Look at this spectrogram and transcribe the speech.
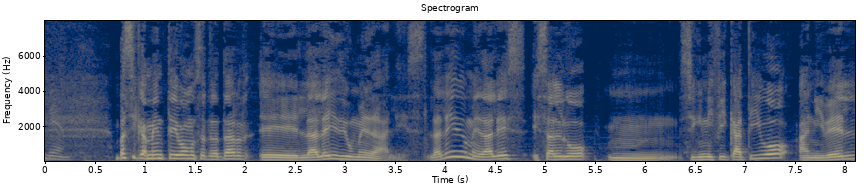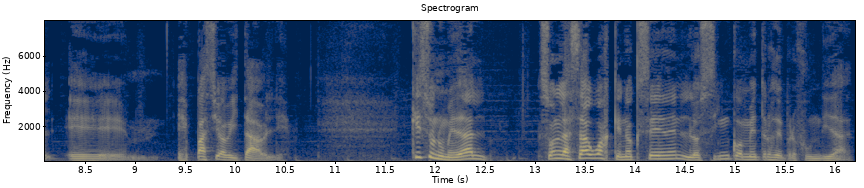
Bien. Básicamente vamos a tratar eh, la ley de humedales. La ley de humedales es algo mm, significativo a nivel eh, espacio habitable. ¿Qué es un humedal? Son las aguas que no exceden los 5 metros de profundidad.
